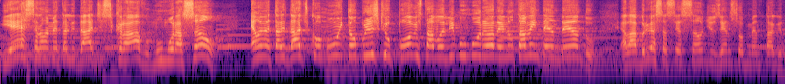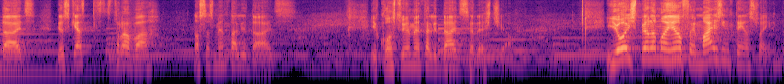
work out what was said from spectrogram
E essa era uma mentalidade de escravo. Murmuração é uma mentalidade comum. Então por isso que o povo estava ali murmurando, ele não estava entendendo. Ela abriu essa sessão dizendo sobre mentalidades. Deus quer travar nossas mentalidades. E construir uma mentalidade celestial. E hoje pela manhã foi mais intenso ainda.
